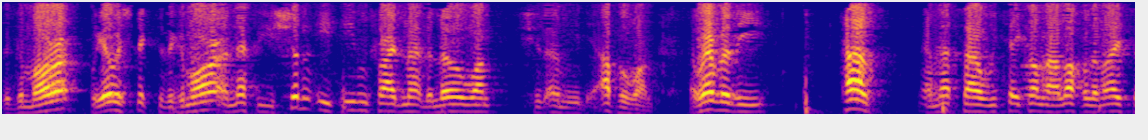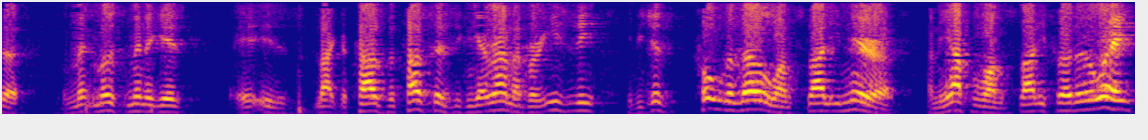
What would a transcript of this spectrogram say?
the Gemara, we always stick to the Gemara, and therefore you shouldn't eat even Friday night the lower one, you should only eat the upper one. However, the Taz, and that's how we take on the halacha lemaisa, most minig is, is like the Taz. The Taz says you can get around that very easily. If you just pull the lower one slightly nearer and the upper one slightly further away,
